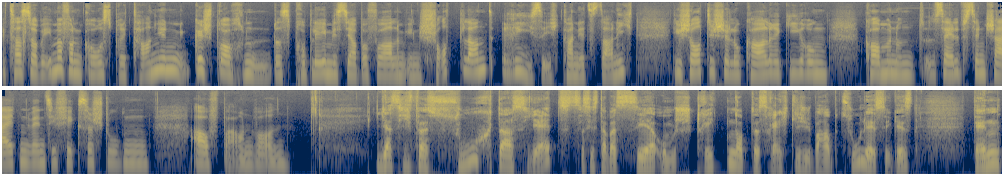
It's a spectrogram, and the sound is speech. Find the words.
Jetzt hast du aber immer von Großbritannien gesprochen. Das Problem Problem ist ja aber vor allem in Schottland riesig. Kann jetzt da nicht die schottische Lokalregierung kommen und selbst entscheiden, wenn sie Fixerstuben aufbauen wollen? Ja, sie versucht das jetzt. Das ist aber sehr umstritten, ob das rechtlich überhaupt zulässig ist. Denn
